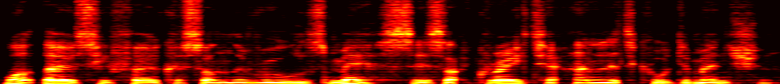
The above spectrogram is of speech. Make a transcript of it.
What those who focus on the rules miss is that greater analytical dimension.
